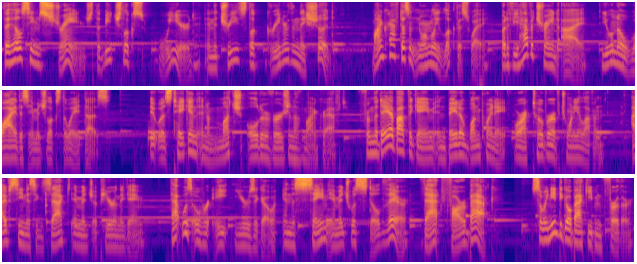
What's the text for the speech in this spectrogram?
The hill seems strange, the beach looks weird, and the trees look greener than they should. Minecraft doesn't normally look this way, but if you have a trained eye, you will know why this image looks the way it does. It was taken in a much older version of Minecraft. From the day I bought the game in beta 1.8 or October of 2011, I've seen this exact image appear in the game. That was over 8 years ago, and the same image was still there, that far back. So we need to go back even further,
